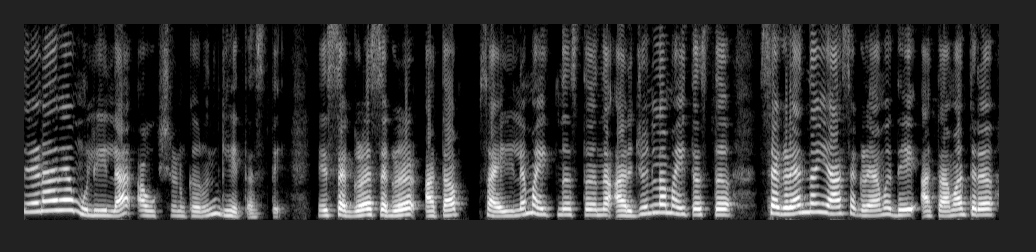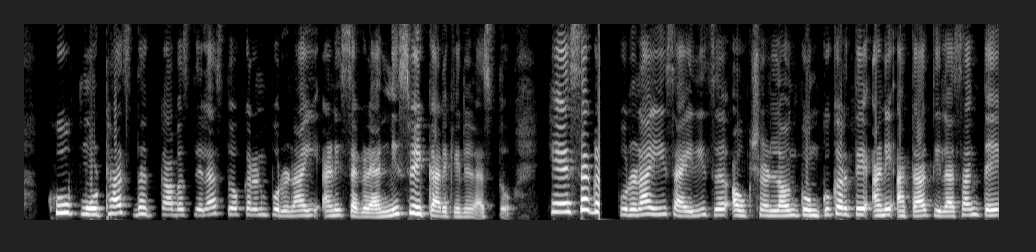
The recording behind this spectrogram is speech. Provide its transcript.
देणाऱ्या मुलीला औक्षण करून घेत असते. हे सगळं सगळं आता साईला माहीत नसतं ना अर्जुनला माहीत असतं. सगळ्यांना या सगळ्यामध्ये आता मात्र खूप मोठाच धक्का बसलेला असतो कारण पूर्णाई आणि सगळ्यांनी स्वीकार केलेला असतो. हे सगळं पूर्णाई सायरीचं औक्षण लावून कुंकू करते आणि आता तिला सांगते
